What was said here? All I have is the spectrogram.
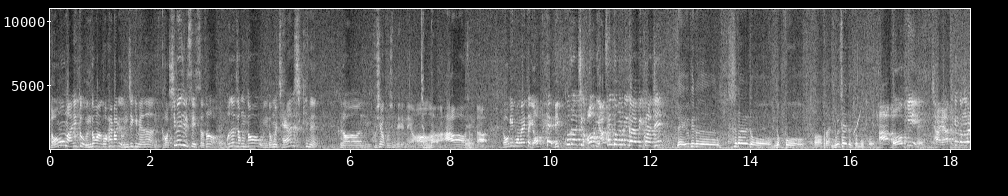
너무 많이 또 운동하고 활발히 움직이면 더 심해질 수 있어서 네. 어느 정도 운동을 제한시키는 그런 곳이라고 보시면 되겠네요. 정답. 아우, 네. 정답. 여기 보면 일단 옆에 미꾸라지가 어, 야생동물인가요, 미꾸라지? 네 여기는 수달도 먹고 어, 그 다음에 물새들도 먹고 아 먹이 네. 자 야생동물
